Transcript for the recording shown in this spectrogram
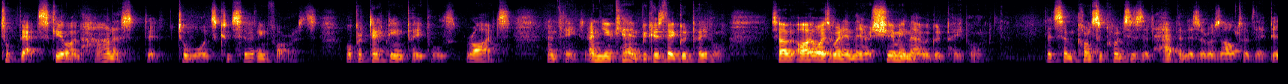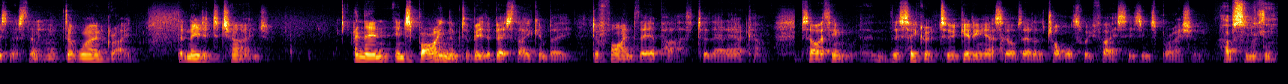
took that skill and harnessed it towards conserving forests or protecting people's rights and things. And you can because they're good people. So I always went in there assuming they were good people that some consequences had happened as a result of their business that, mm-hmm. that weren't great, that needed to change. And then inspiring them to be the best they can be, to find their path to that outcome. So I think the secret to getting ourselves out of the troubles we face is inspiration. Absolutely.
